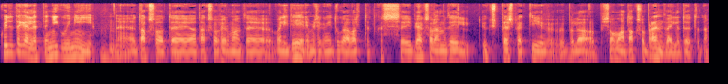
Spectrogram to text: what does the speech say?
kui te tegelete niikuinii äh, taksode ja taksofirmade valideerimisega nii tugevalt, et kas ei peaks olema teil üks perspektiiv võib-olla hoopis oma taksobränd välja töötada?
